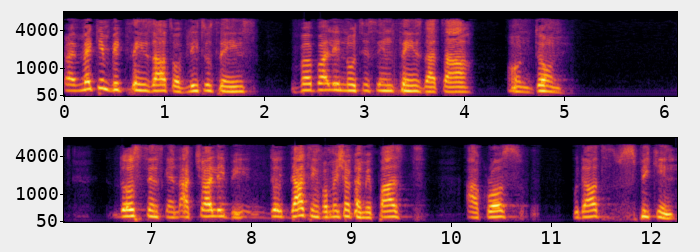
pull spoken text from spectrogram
right? Making big things out of little things, verbally noticing things that are undone. Those things can actually be, that information can be passed across without speaking.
